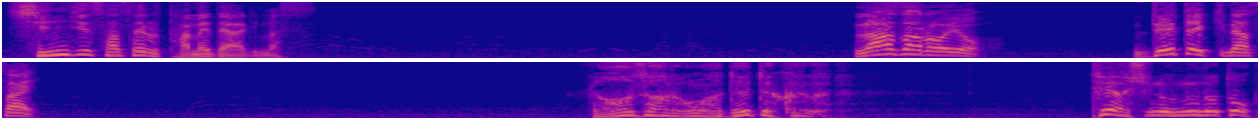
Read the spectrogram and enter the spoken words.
信じさせるためであります。ラザロよ、出てきなさい。ラザロが出てくる。手足の布と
